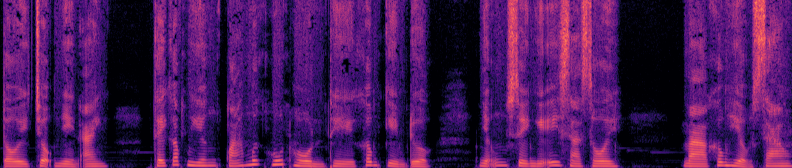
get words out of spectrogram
Tôi trộm nhìn anh, Thấy góc nghiêng quá mức hút hồn thì không kìm được những suy nghĩ xa xôi. Mà không hiểu sao,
